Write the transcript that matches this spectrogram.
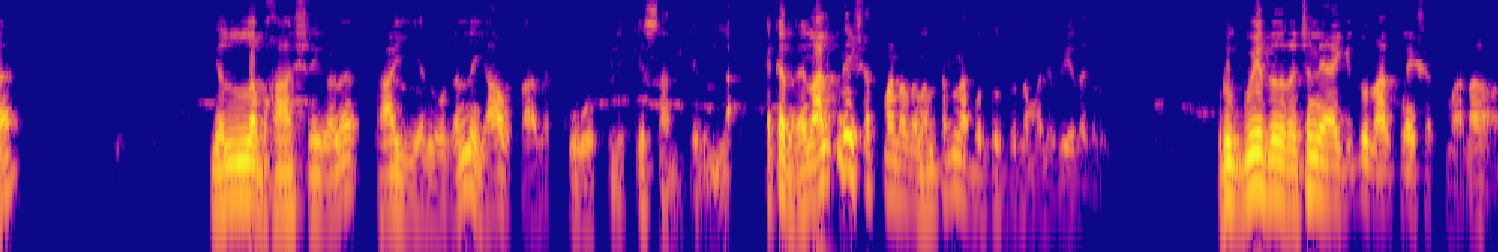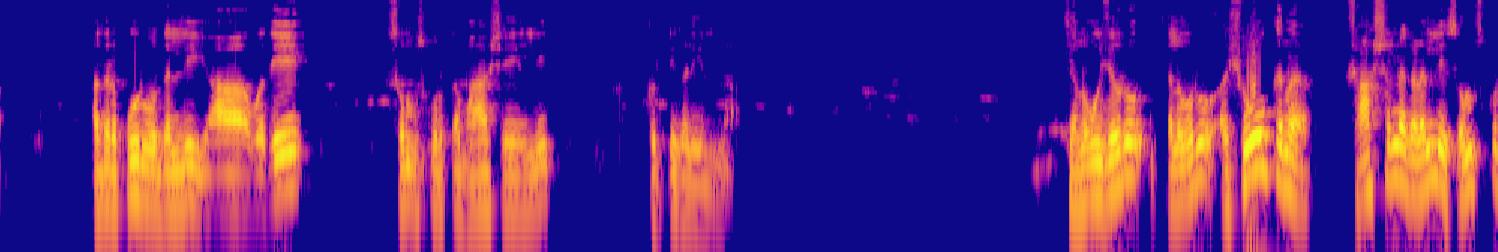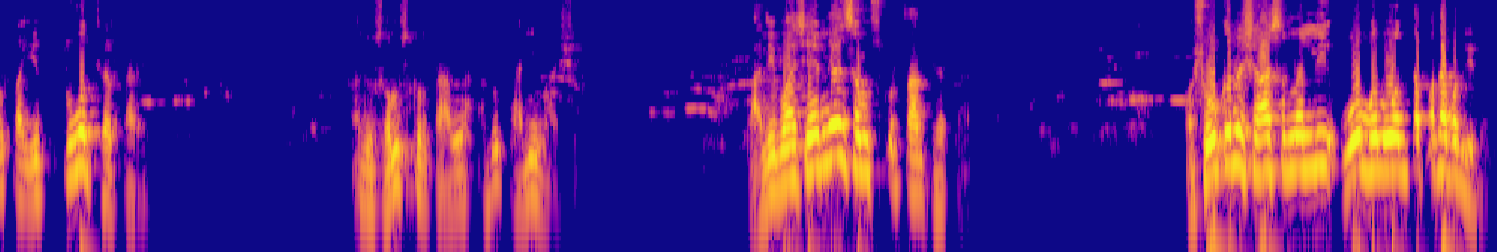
ಎಲ್ಲ ಭಾಷೆಗಳ ತಾಯಿ ಅನ್ನೋದನ್ನು ಯಾವ ಕಾಲಕ್ಕೂ ಒಪ್ಪಲಿಕ್ಕೆ ಸಾಧ್ಯವಿಲ್ಲ. ಯಾಕಂದ್ರೆ ನಾಲ್ಕನೇ ಶತಮಾನದ ನಂತರನ ಬಂದದ್ದು ನಮ್ಮಲ್ಲಿ ವೇದಗಳು. ಋಗ್ವೇದದ ರಚನೆ ಆಗಿದ್ದು ನಾಲ್ಕನೇ ಶತಮಾನ. ಅದರ ಪೂರ್ವದಲ್ಲಿ ಯಾವುದೇ ಸಂಸ್ಕೃತ ಭಾಷೆಯಲ್ಲಿ ಕೃತಿಗಳಿಲ್ಲ. ಕೆಲವು ಜನರು ಕೆಲವರು ಅಶೋಕನ ಶಾಸನಗಳಲ್ಲಿ ಸಂಸ್ಕೃತ ಇತ್ತು ಅಂತ ಹೇಳ್ತಾರೆ. ಅದು ಸಂಸ್ಕೃತ ಅಲ್ಲ, ಅದು ಪಾಲಿ ಭಾಷೆ. ಪಾಲಿ ಭಾಷೆಯನ್ನೇ ಸಂಸ್ಕೃತ ಅಂತ ಹೇಳ್ತಾರೆ. ಅಶೋಕನ ಶಾಸನಲ್ಲಿ ಓಂ ಅನ್ನುವಂಥ ಪದ ಬಂದಿದೆ.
